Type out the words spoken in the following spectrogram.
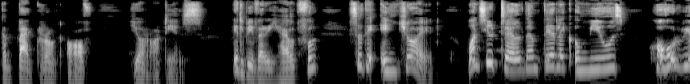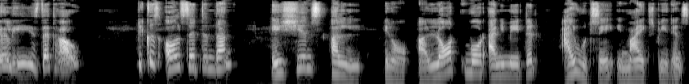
the background of your audience. It'll be very helpful, so they enjoy it. Once you tell them, they're like amused. Oh, really? Is that how? Because all said and done, Asians are, you know, a lot more animated, I would say, in my experience,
